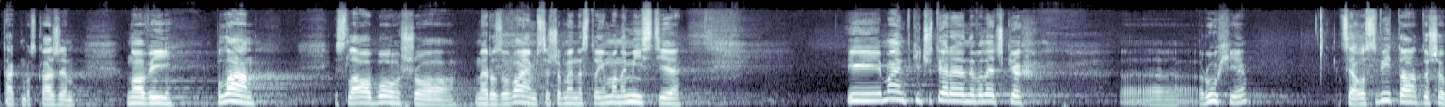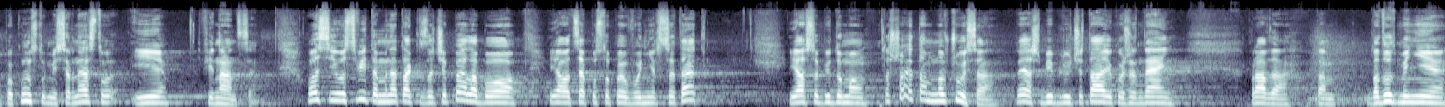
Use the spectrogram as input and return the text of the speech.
так ми скажемо, новий план. І слава Богу, що ми розвиваємося, що ми не стоїмо на місці. І маємо такі чотири невеличких е, рухи. Це освіта, душеопекунство, місіонерство і фінанси. Ось і освіта мене так зачепила, бо я оце поступив в університет. І я собі думав, та що я там навчуся? Я ж Біблію читаю кожен день. Правда, там дадуть мені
